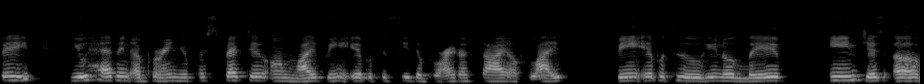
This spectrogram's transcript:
faith, you having a brand new perspective on life, being able to see the brighter side of life, being able to, you know, live in just a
